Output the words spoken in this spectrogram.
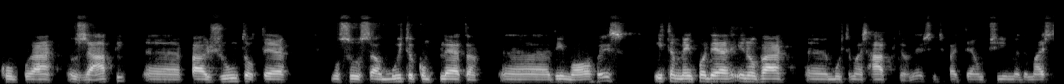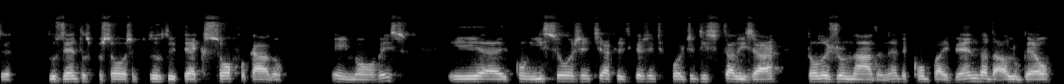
comprar o Zap para junto ter uma solução muito completa de imóveis e também poder inovar muito mais rápido. Né? A gente vai ter um time de mais de 200 pessoas em produto e tech só focado em imóveis e com isso a gente acredita que a gente pode digitalizar toda a jornada né, de compra e venda, de aluguel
